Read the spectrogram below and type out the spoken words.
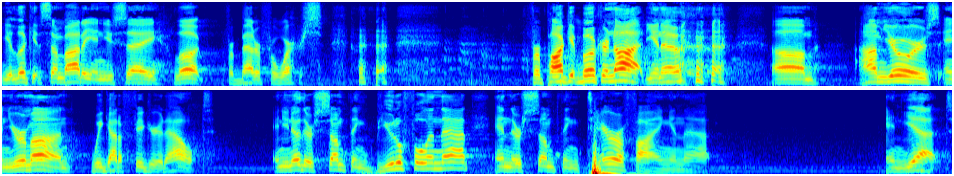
you look at somebody and you say, look, for better, for worse. for pocketbook or not, you know. um, I'm yours and you're mine. We got to figure it out. And you know, there's something beautiful in that, and there's something terrifying in that. And yet,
